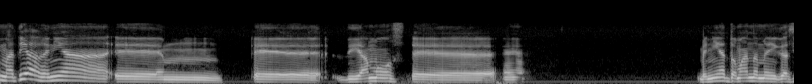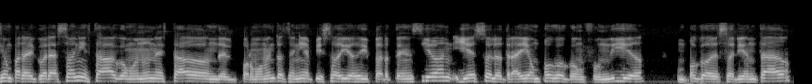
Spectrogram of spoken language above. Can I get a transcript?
Matías venía, eh, eh, digamos, eh, venía tomando medicación para el corazón y estaba como en un estado donde por momentos tenía episodios de hipertensión y eso lo traía un poco confundido, un poco desorientado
